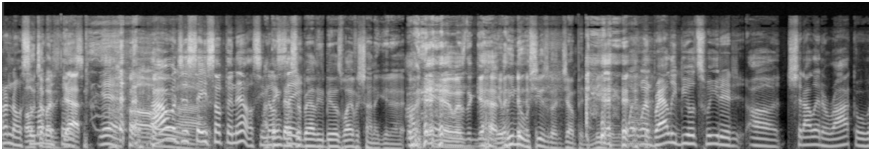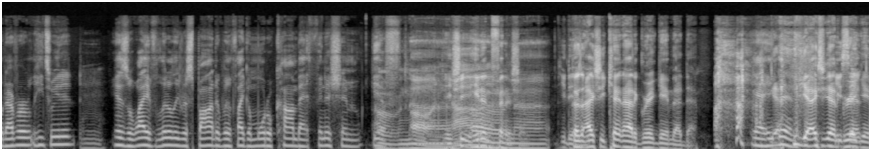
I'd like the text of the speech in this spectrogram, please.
don't know some talking other about his things. Yeah, I would just say something else. You know, I think that's what Bradley Beal's wife was trying to get at. Oh, yeah. it was the gap. Yeah, we knew she was going to jump in immediately. when, when Bradley Beal tweeted, uh, "Should I let it rock?" or whatever he tweeted, Mm. his wife literally responded with like a Mortal Kombat finish him gif. Oh nah. Yeah, she- he didn't Oh, finish it. nah. He did. Because actually, Kent had a great game that day. Yeah, he yeah, did. he actually had He a great said- game,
